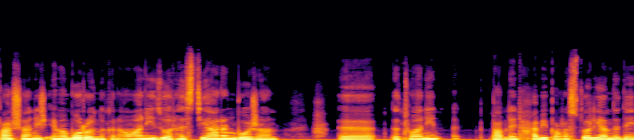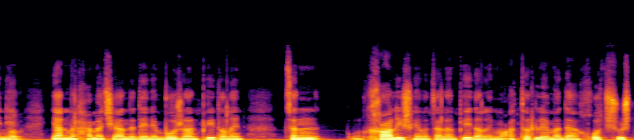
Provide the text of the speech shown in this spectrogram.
پاشانیش ئێمە بۆ ڕۆنەکەن ئەوانی زۆر هەستیارن بۆ ژان دەتوانین بابلێن حەبی پاڕستۆلیان دەدەینێ یان مەحەمەچیان دەدەێن بۆ ژان پێی دەڵێن چەند خاڵیش هەیە مەسەلەن پێی دەڵێن معطر لێ مەدە، خۆت شوشت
